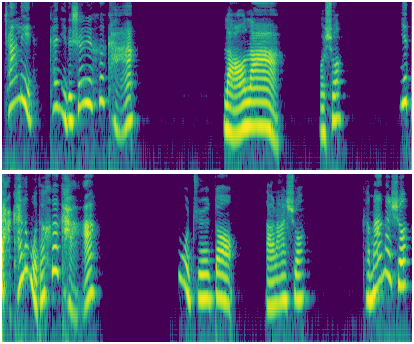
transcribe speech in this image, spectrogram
查理，看你的生日贺卡。劳拉，我说，你打开了我的贺卡。我知道，劳拉说，可妈妈说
